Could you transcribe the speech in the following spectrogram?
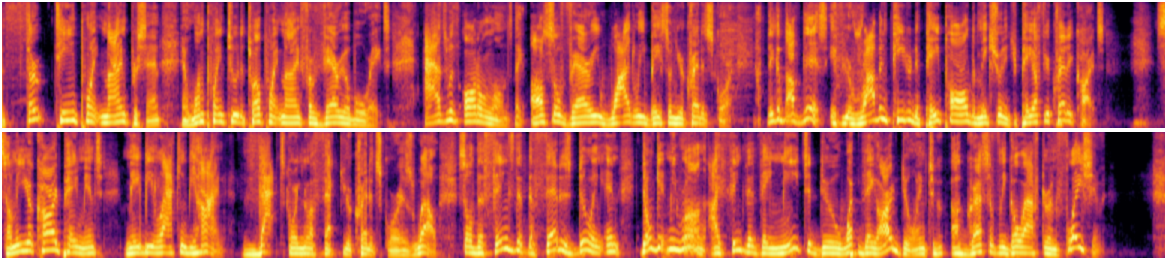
13.9% and 1.2 to 12.9 for variable rates. As with auto loans, they also vary widely based on your credit score. Now, think about this. If you're robbing Peter to pay Paul to make sure that you pay off your credit cards, some of your card payments may be lacking behind that's going to affect your credit score as well. So the things that the Fed is doing, and don't get me wrong, I think that they need to do what they are doing to aggressively go after inflation.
